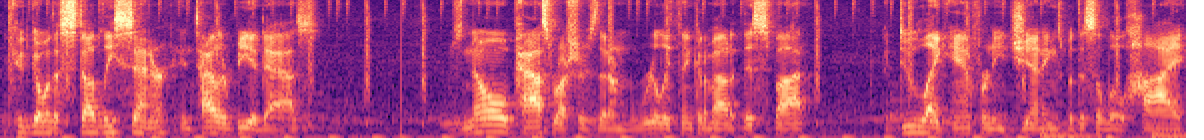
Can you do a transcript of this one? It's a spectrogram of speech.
we could go with a Studley center in Tyler Biadasz. There's no pass rushers that I'm really thinking about at this spot. I do like Anfernee Jennings, but this is a little high.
